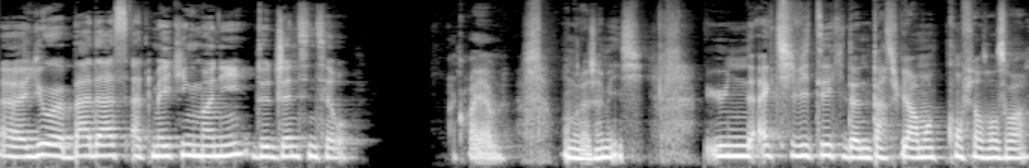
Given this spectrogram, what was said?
You're a badass at making money de Jen Sincero Incroyable. On ne l'a jamais dit. Une activité qui donne particulièrement confiance en soi.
